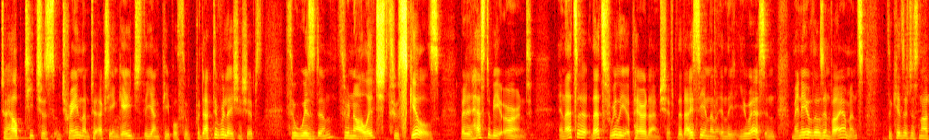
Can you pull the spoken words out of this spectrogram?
to help teachers and train them to actually engage the young people through productive relationships, through wisdom, through knowledge, through skills. But it has to be earned. And that's, a, that's really a paradigm shift that I see in the, in the US. In many of those environments, the kids are just not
